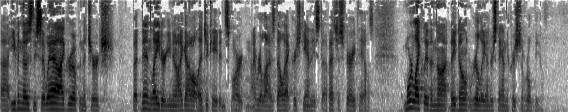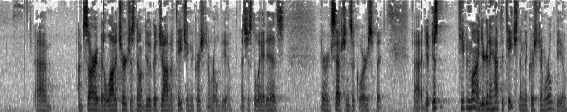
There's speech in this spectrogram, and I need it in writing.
Uh, even those who say, well, I grew up in the church. But then later, you know, I got all educated and smart and I realized all that Christianity stuff, that's just fairy tales. More likely than not, they don't really understand the Christian worldview. Um, I'm sorry, but a lot of churches don't do a good job of teaching the Christian worldview. That's just the way it is. There are exceptions, of course, but uh, just keep in mind you're going to have to teach them the Christian worldview,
